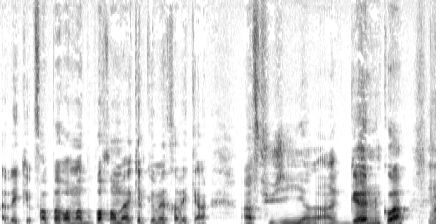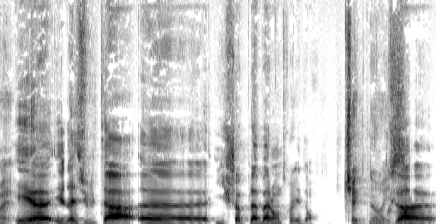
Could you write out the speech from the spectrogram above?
avec, enfin pas vraiment à bout portant, mais à quelques mètres avec un, un fusil, un, un gun, quoi. Et, euh, et résultat, euh, il chope la balle entre les dents. Chuck Norris. Donc ça, euh,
